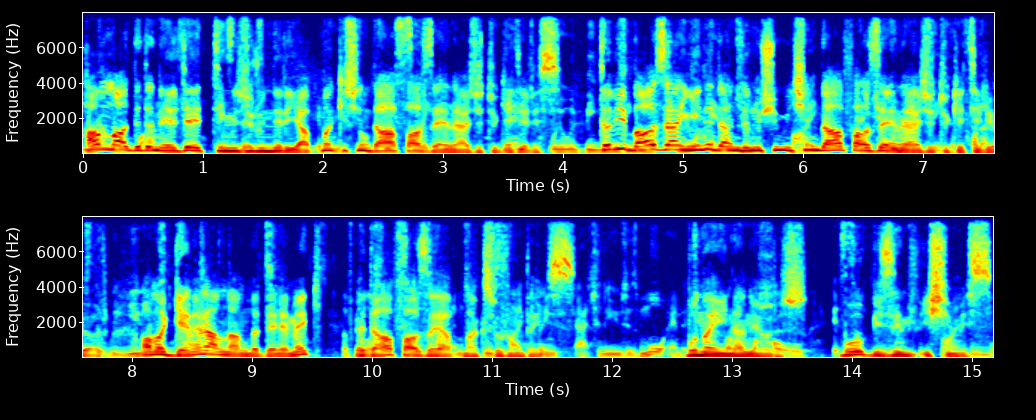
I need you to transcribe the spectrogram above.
ham maddeden elde ettiğimiz ürünleri yapmak için daha fazla enerji tüketiriz. Tabii bazen yeniden dönüşüm için daha fazla enerji tüketiliyor. Ama genel anlamda denemek ve daha fazla yapmak zorundayız. Buna inanıyoruz. Bu bizim işimiz.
